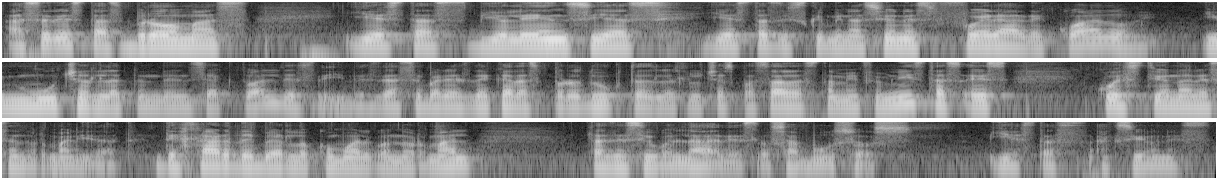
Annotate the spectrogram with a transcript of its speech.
hacer estas bromas y estas violencias y estas discriminaciones fuera adecuado y mucha de la tendencia actual desde, desde hace varias décadas, producto de las luchas pasadas también feministas, es cuestionar esa normalidad, dejar de verlo como algo normal, las desigualdades, los abusos y estas acciones.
